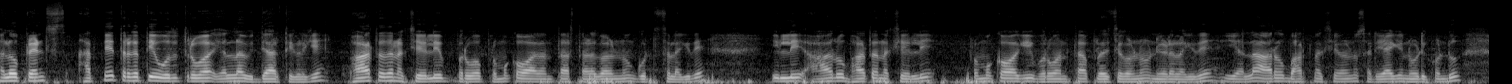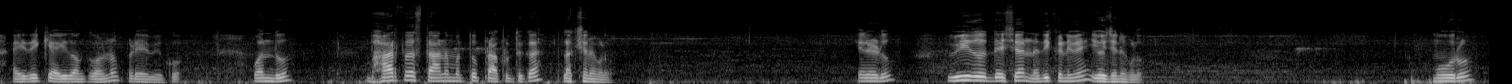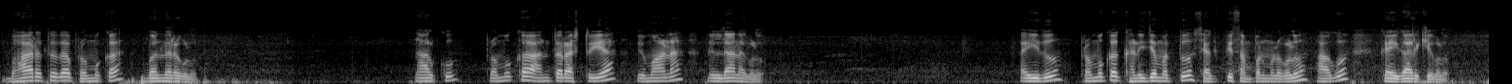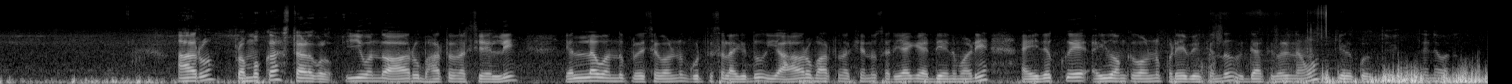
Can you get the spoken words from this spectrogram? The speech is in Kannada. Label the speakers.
Speaker 1: ಹಲೋ ಫ್ರೆಂಡ್ಸ್, ಹತ್ತನೇ ತರಗತಿ ಓದುತ್ತಿರುವ ಎಲ್ಲ ವಿದ್ಯಾರ್ಥಿಗಳಿಗೆ ಭಾರತದ ನಕ್ಷೆಯಲ್ಲಿ ಬರುವ ಪ್ರಮುಖವಾದಂಥ ಸ್ಥಳಗಳನ್ನು ಗುರುತಿಸಲಾಗಿದೆ. ಇಲ್ಲಿ ಆರು ಭಾರತ ನಕ್ಷೆಯಲ್ಲಿ ಪ್ರಮುಖವಾಗಿ ಬರುವಂಥ ಪ್ರದೇಶಗಳನ್ನು ನೀಡಲಾಗಿದೆ. ಈ ಎಲ್ಲ ಆರು ಭಾರತ ನಕ್ಷೆಗಳನ್ನು ಸರಿಯಾಗಿ ನೋಡಿಕೊಂಡು ಐದಕ್ಕೆ ಐದು ಅಂಕಗಳನ್ನು ಪಡೆಯಬೇಕು. ಒಂದು, ಭಾರತದ ಸ್ಥಾನ ಮತ್ತು ಪ್ರಾಕೃತಿಕ ಲಕ್ಷಣಗಳು. ಎರಡು ವಿವಿಧೋದ್ದೇಶ ನದಿ ಕಣಿವೆ ಯೋಜನೆಗಳು. ಮೂರು ಭಾರತದ ಪ್ರಮುಖ ಬಂದರುಗಳು. ನಾಲ್ಕು ಪ್ರಮುಖ ಅಂತಾರಾಷ್ಟ್ರೀಯ ವಿಮಾನ ನಿಲ್ದಾಣಗಳು. ಐದು ಪ್ರಮುಖ ಖನಿಜ ಮತ್ತು ಶಕ್ತಿ ಸಂಪನ್ಮೂಲಗಳು ಹಾಗೂ ಕೈಗಾರಿಕೆಗಳು. ಆರು ಪ್ರಮುಖ ಸ್ಥಳಗಳು. ಈ ಒಂದು ಆರು ಭಾರತ ನಕ್ಷೆಯಲ್ಲಿ ಎಲ್ಲ ಒಂದು ಪ್ರದೇಶಗಳನ್ನು ಗುರುತಿಸಲಾಗಿದ್ದು, ಈ ಆರು ಭಾರತ ನಕ್ಷೆಯನ್ನು ಸರಿಯಾಗಿ ಅಧ್ಯಯನ ಮಾಡಿ, ಐದಕ್ಕೆ ಐದು ಅಂಕಗಳನ್ನು ಪಡೆಯಬೇಕೆಂದು ವಿದ್ಯಾರ್ಥಿಗಳಿಗೆ ನಾವು ಕೇಳಿಕೊಳ್ಳುತ್ತೇವೆ. ಧನ್ಯವಾದಗಳು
